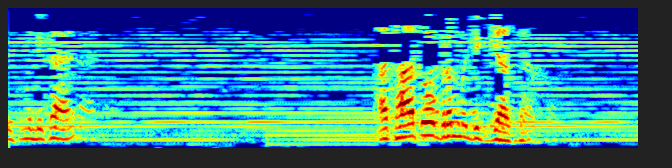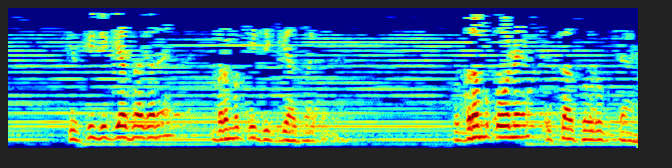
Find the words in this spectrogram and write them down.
इसमें लिखा है, अथा तो ब्रह्म जिज्ञासा। किसकी जिज्ञासा करें? ब्रह्म की जिज्ञासा करें। तो ब्रह्म कौन है? उसका स्वरूप क्या है?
